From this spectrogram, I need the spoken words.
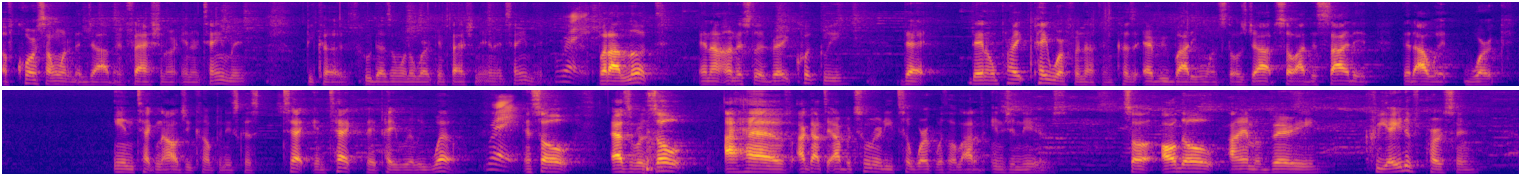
of course, I wanted a job in fashion or entertainment because who doesn't want to work in fashion and entertainment? Right. But I looked and I understood very quickly that they don't pay, pay worth for nothing because everybody wants those jobs. So I decided that I would work in technology companies because tech in tech they pay really well. Right. And so as a result, I have I got the opportunity to work with a lot of engineers. So although I am a very creative person,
